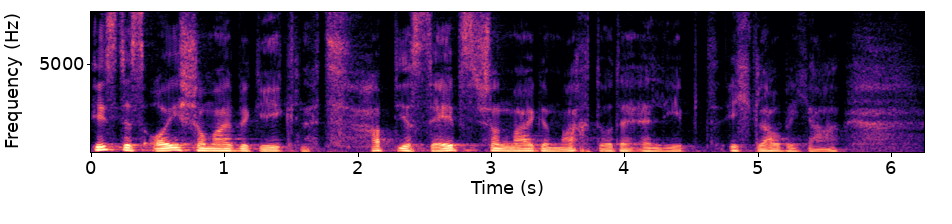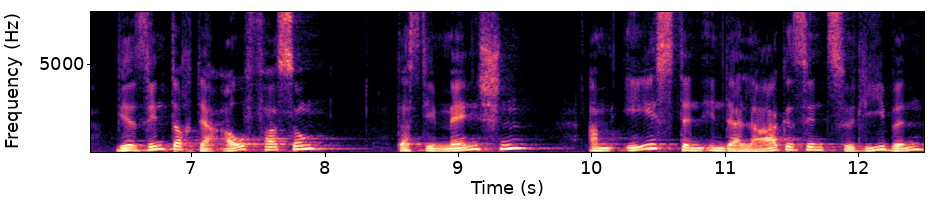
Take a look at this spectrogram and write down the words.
Ist es euch schon mal begegnet? Habt ihr es selbst schon mal gemacht oder erlebt? Ich glaube ja. Wir sind doch der Auffassung, dass die Menschen am ehesten in der Lage sind zu lieben,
